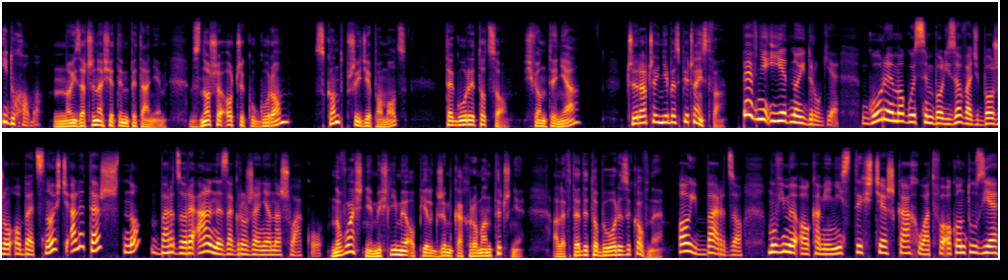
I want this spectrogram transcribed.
i duchomo. No i zaczyna się tym pytaniem. Wznoszę oczy ku górom. Skąd przyjdzie pomoc? Te góry to co? Świątynia? Czy raczej niebezpieczeństwa? Pewnie i jedno i drugie. Góry mogły symbolizować Bożą obecność, ale też, no, bardzo realne zagrożenia na szłaku. No właśnie, myślimy o pielgrzymkach romantycznie, ale wtedy to było ryzykowne. Oj, bardzo. Mówimy o kamienistych ścieżkach, łatwo o kontuzję,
